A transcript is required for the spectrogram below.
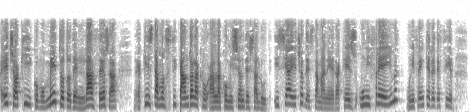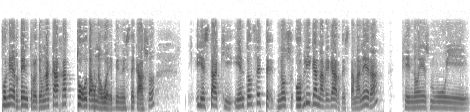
hecho aquí como método de enlace, o sea, aquí estamos citando a la, comisión de salud, y se ha hecho de esta manera, que es uniframe, uniframe quiere decir poner dentro de una caja toda una web, en este caso, y está aquí. Y entonces nos obliga a navegar de esta manera, que no es muy,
